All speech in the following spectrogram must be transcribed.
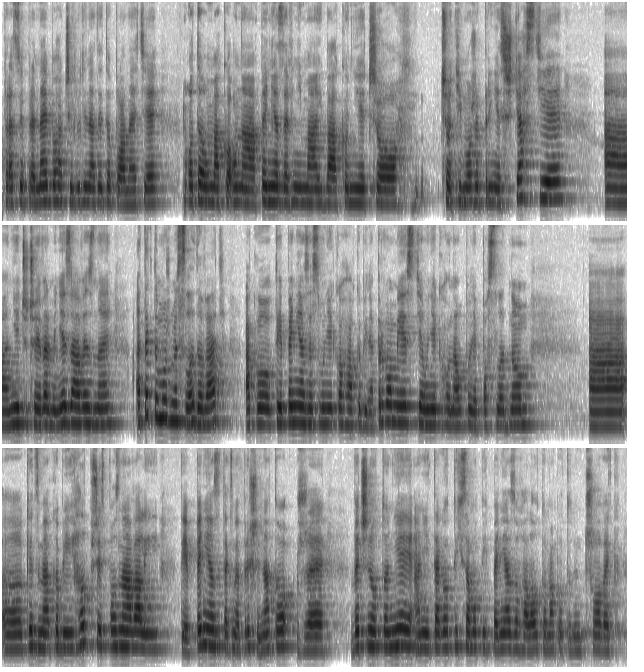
pracuje pre najbohatších ľudí na tejto planéte o tom, ako ona peniaze vníma iba ako niečo, čo ti môže priniesť šťastie a niečo, čo je veľmi nezáväzné. A takto môžeme sledovať, ako tie peniaze sú u niekoho akoby na prvom mieste, u niekoho na úplne poslednom. A e, keď sme akoby hĺbšie spoznávali tie peniaze, tak sme prišli na to, že väčšinou to nie je ani tak o tých samotných peniazoch, ale o tom, ako to ten človek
